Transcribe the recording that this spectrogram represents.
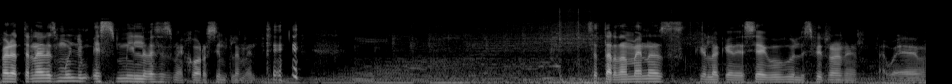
Pero Eternal es, muy, es mil veces mejor, simplemente. Se tardó menos que lo que decía Google Speedrunner. A huevo.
